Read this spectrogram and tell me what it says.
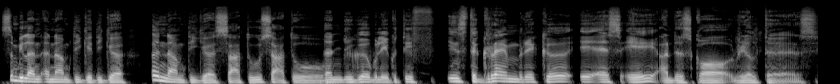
9633 6311. Dan juga boleh ikuti Instagram mereka ASA underscore realtors.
